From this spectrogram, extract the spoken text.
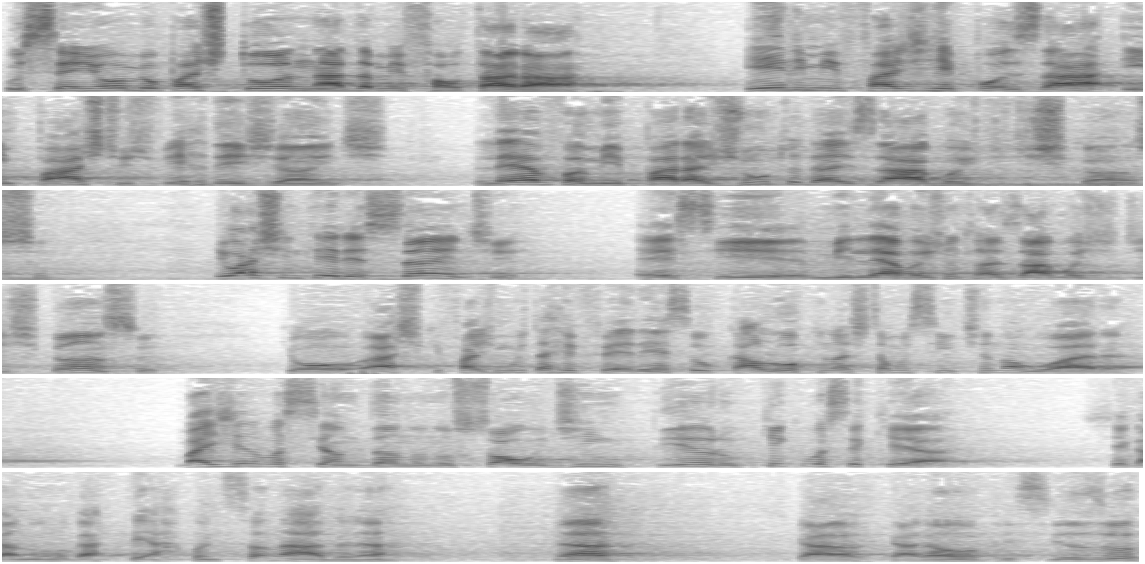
O Senhor, meu pastor, nada me faltará. Ele me faz repousar em pastos verdejantes. Leva-me para junto das águas de descanso. Eu acho interessante esse me leva junto às águas de descanso, que eu acho que faz muita referência ao calor que nós estamos sentindo agora. Imagina você andando no sol o dia inteiro, o que, que você quer? Chegar num lugar que tem ar-condicionado, né? né? Caramba, preciso.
